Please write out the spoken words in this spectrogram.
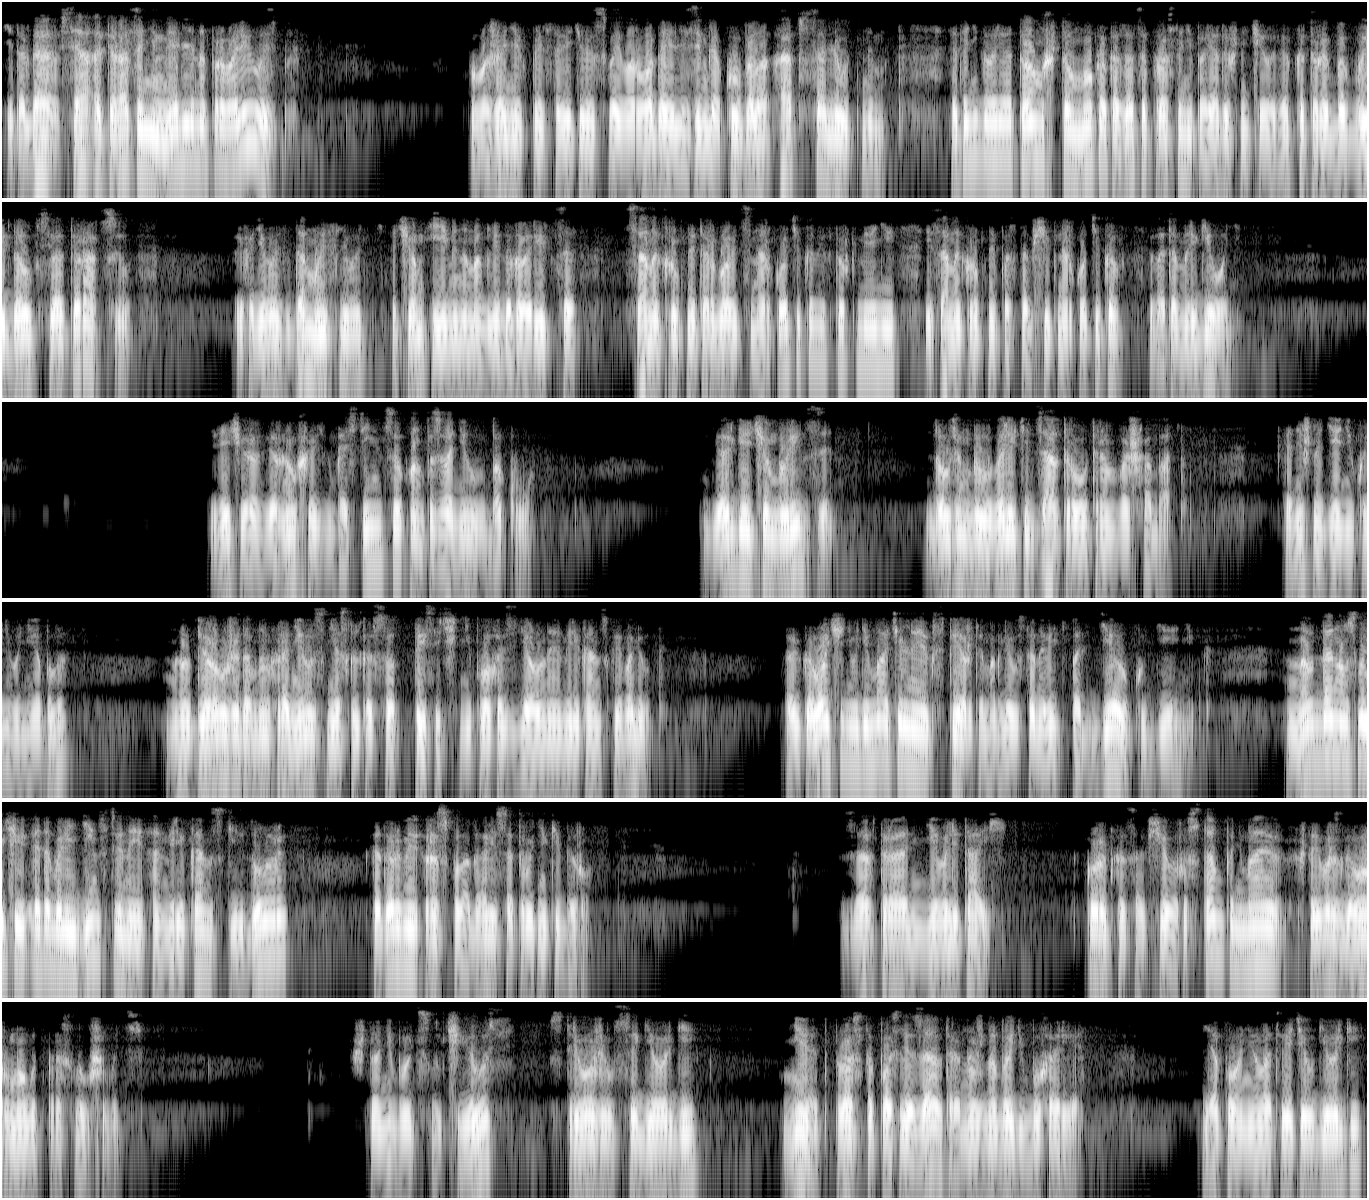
И тогда вся операция немедленно провалилась бы. Уважение к представителю своего рода или земляку было абсолютным. Это не говоря о том, что мог оказаться просто непорядочный человек, который бы выдал всю операцию. Приходилось домысливать, о чем именно могли договориться самый крупный торговец наркотиками в Туркмении и самый крупный поставщик наркотиков в этом регионе. Вечером, вернувшись в гостиницу, он позвонил в Баку. Георгий Чамбуридзе должен был вылететь завтра утром в Ашхабад. Конечно, денег у него не было, но в бюро уже давно хранилось несколько сот тысяч неплохо сделанной американской валюты. Только очень внимательные эксперты могли установить подделку денег. Но в данном случае это были единственные американские доллары, которыми располагали сотрудники бюро. «Завтра не вылетай», — коротко сообщил Рустам, понимая, что его разговор могут прослушивать. «Что-нибудь случилось?» — встревожился Георгий. «Нет, просто послезавтра нужно быть в Бухаре». «Я понял», — ответил Георгий.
